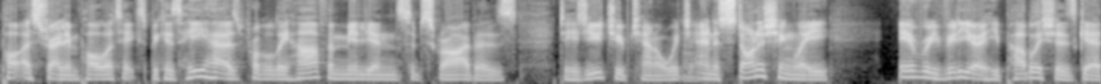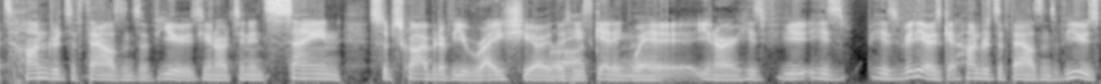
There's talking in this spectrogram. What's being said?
po- Australian politics because he has probably half a million subscribers to his YouTube channel, which, and astonishingly, every video he publishes gets hundreds of thousands of views. You know, it's an insane subscriber to view ratio that he's getting, where you know his view, his his videos get hundreds of thousands of views.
